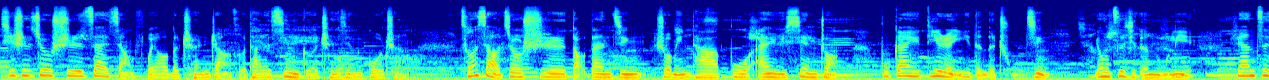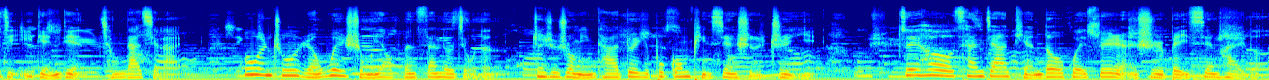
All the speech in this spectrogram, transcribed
其实就是在讲扶摇的成长和他的性格呈现的过程。从小就是捣蛋精，说明他不安于现状，不甘于低人一等的处境，用自己的努力让自己一点点强大起来。会问出人为什么要分三六九等，正是说明他对于不公平现实的质疑。最后参加甜豆会虽然是被陷害的，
